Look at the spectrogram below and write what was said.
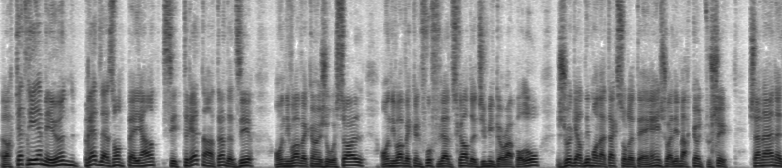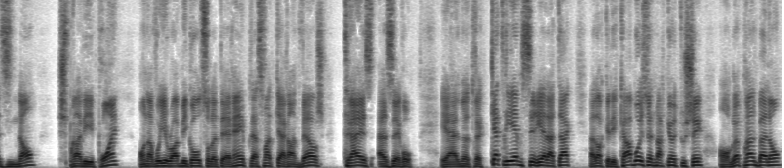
Alors, quatrième et une, près de la zone payante, c'est très tentant de dire, on y va avec un jeu au sol, on y va avec une faux filet du corps de Jimmy Garoppolo, je veux garder mon attaque sur le terrain, je vais aller marquer un toucher. Shanahan a dit non, je prends les points. On a envoyé Robbie Gold sur le terrain, placement de 40 verges, 13 à 0. Et à notre quatrième série à l'attaque, alors que les Cowboys viennent marquer un toucher, on reprend le ballon,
